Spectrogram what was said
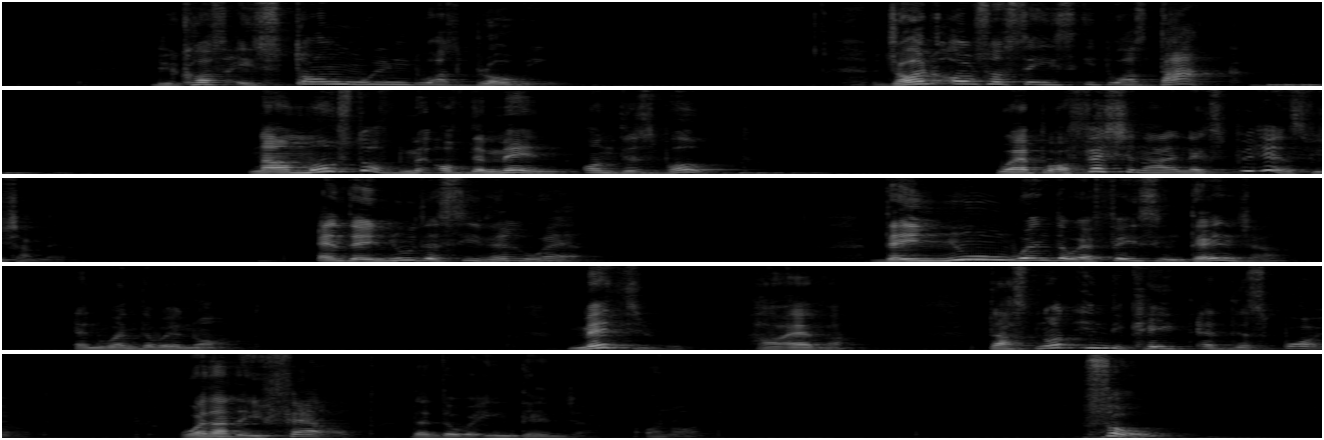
because a strong wind was blowing. John also says it was dark. Now, most of, of the men on this boat were professional and experienced fishermen, and they knew the sea very well. They knew when they were facing danger and when they were not. Matthew, however, does not indicate at this point whether they felt that they were in danger or not. So,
